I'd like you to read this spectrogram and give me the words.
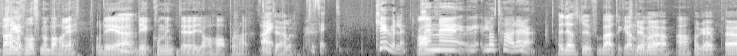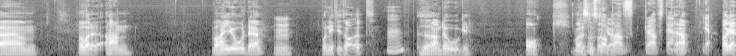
För annars måste man bara ha rätt och det, Mm. det kommer inte jag ha på den här. Nej, inte jag heller. Exakt. Kul! Ja. Men eh, låt höra då. Elias du får börja tycker jag. Ska jag börja? Ja. Okej, ehm, vad var det? Han, vad han gjorde Mm. på 90-talet, Mm. hur han dog och vad Vad det som stod står på hans gravsten. Ja. Ja. Okej,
